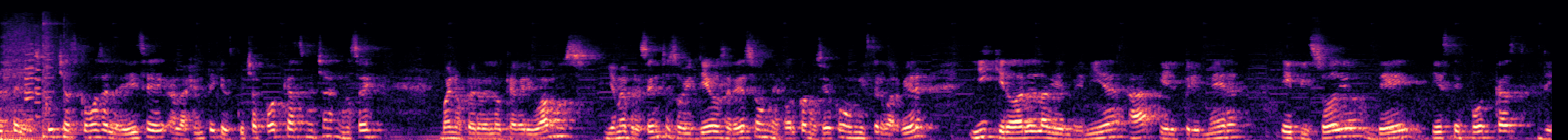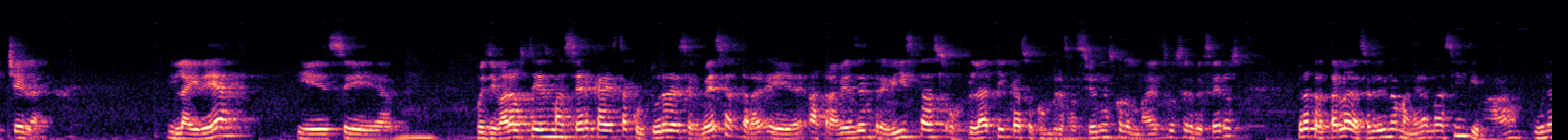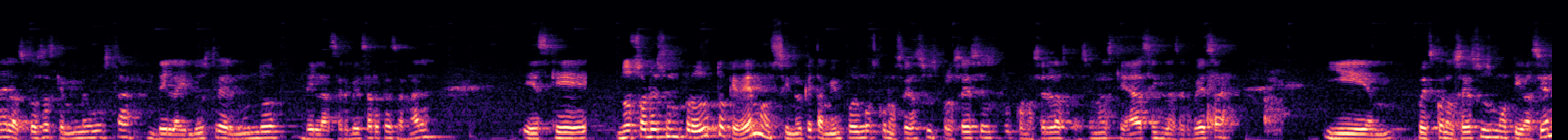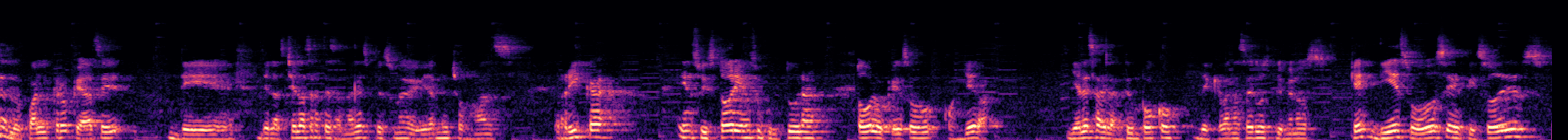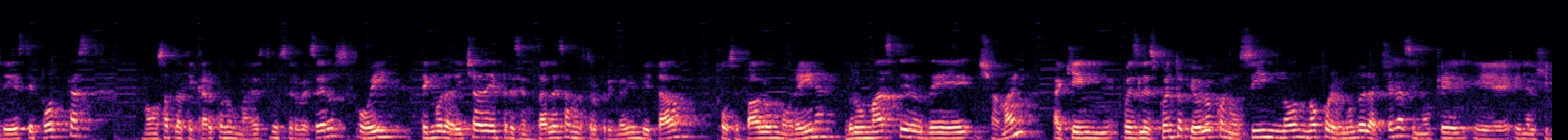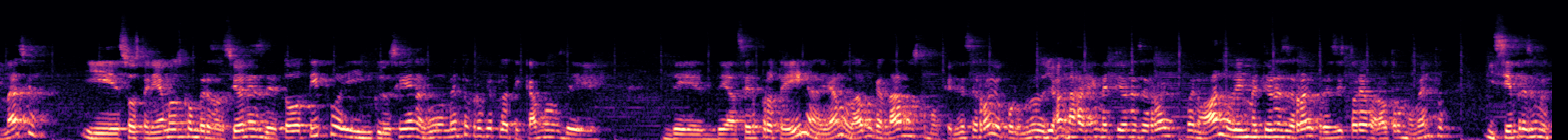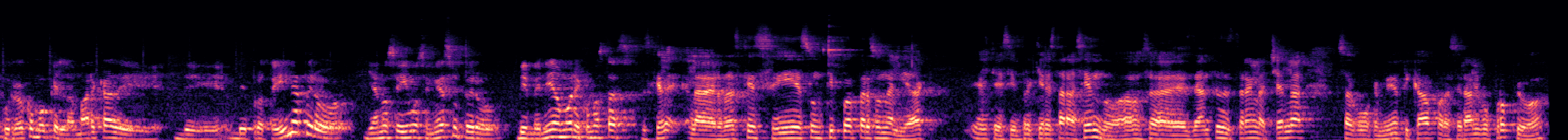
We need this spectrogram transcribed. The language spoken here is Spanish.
te escuchas? ¿Cómo se le dice a la gente que escucha podcast, mucha? No sé. Bueno, pero en lo que averiguamos, yo me presento, soy Diego Cerezo, mejor conocido como Mr. Barbier, y quiero darles la bienvenida a el primer episodio de este podcast de Chela. La idea es eh, pues llevar a ustedes más cerca de esta cultura de cerveza eh, a través de entrevistas o pláticas o conversaciones con los maestros cerveceros pero tratarlo de hacer de una manera más íntima. Una de las cosas que a mí me gusta de la industria del mundo de la cerveza artesanal es que no solo es un producto que vemos, sino que también podemos conocer sus procesos, conocer a las personas que hacen la cerveza y pues conocer sus motivaciones, lo cual creo que hace de, de las chelas artesanales pues una bebida mucho más rica en su historia, en su cultura, todo lo que eso conlleva. Ya les adelanté un poco de qué van a ser los primeros, ¿qué? 10 o 12 episodios de este podcast. Vamos a platicar con los maestros cerveceros. Hoy tengo la dicha de presentarles a nuestro primer invitado, José Pablo Moreira, brewmaster de Shaman, a quien pues les cuento que yo lo conocí no, no por el mundo de la chela, sino que eh, en el gimnasio y sosteníamos conversaciones de todo tipo e inclusive en algún momento creo que platicamos de de, de, hacer proteína, digamos, ¿verdad? porque andábamos como que en ese rollo, por lo menos yo andaba bien metido en ese rollo. Bueno, ando bien metido en ese rollo, pero es historia para otro momento. Y siempre se me ocurrió como que la marca de, de, de proteína, pero ya no seguimos en eso. Pero bienvenido, More, ¿cómo estás? Es que la verdad es que sí, es un tipo de personalidad el que siempre quiere estar haciendo, o sea, desde antes de estar en la chela, o sea, como que a mí me picaba por hacer algo propio. ¿verdad?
